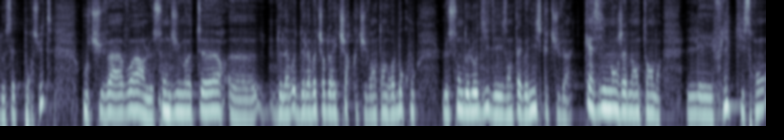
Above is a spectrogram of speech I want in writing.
de cette poursuite, où tu vas avoir le son du moteur, euh, de, la, voiture de Richard que tu vas entendre beaucoup, le son de l'audi des antagonistes que tu vas quasiment jamais entendre, les flics qui seront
